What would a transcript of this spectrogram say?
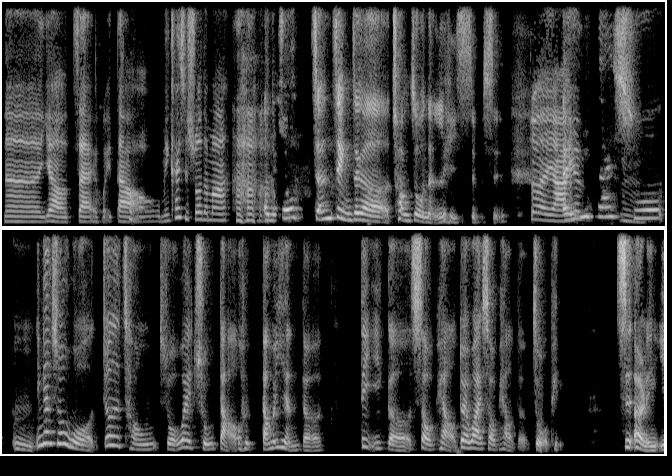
那要再回到我们一开始说的吗？哦，你说增进这个创作能力是不是？对呀，应该说，嗯，应该说，我就是从所谓主导 导演的第一个售票对外售票的作品是二零一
